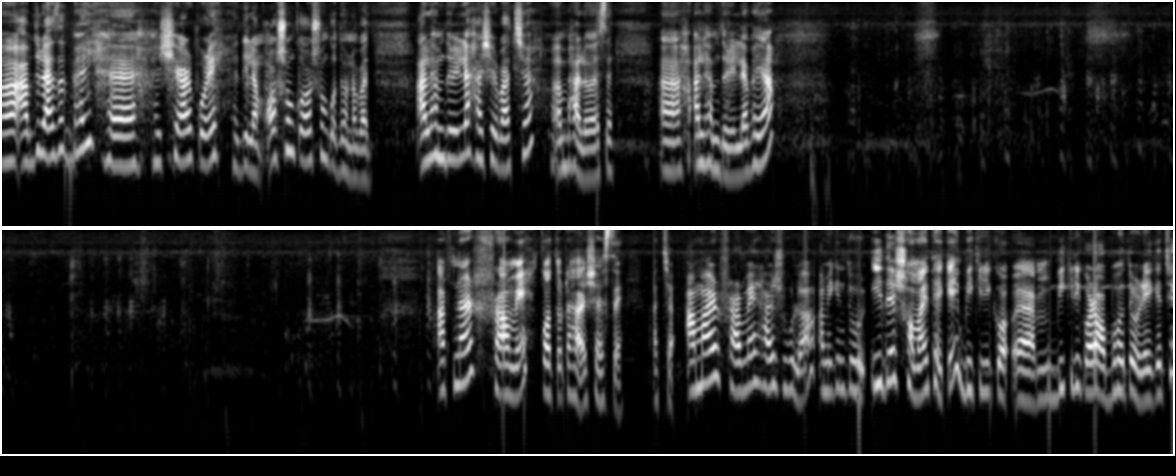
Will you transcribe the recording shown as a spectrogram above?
আব্দুল আজাদ ভাই শেয়ার করে দিলাম। অসংখ্য অসংখ্য ধন্যবাদ। আলহামদুলিল্লাহ, হাঁসের বাচ্চা ভালো আছে। আলহামদুলিল্লাহ ভাইয়া। আপনার ফার্মে কতটা হাঁস আছে? আচ্ছা আমার ফার্মের হাঁসগুলো আমি কিন্তু ঈদের সময় থেকে বিক্রি বিক্রি করা অব্যাহত রেখেছি।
